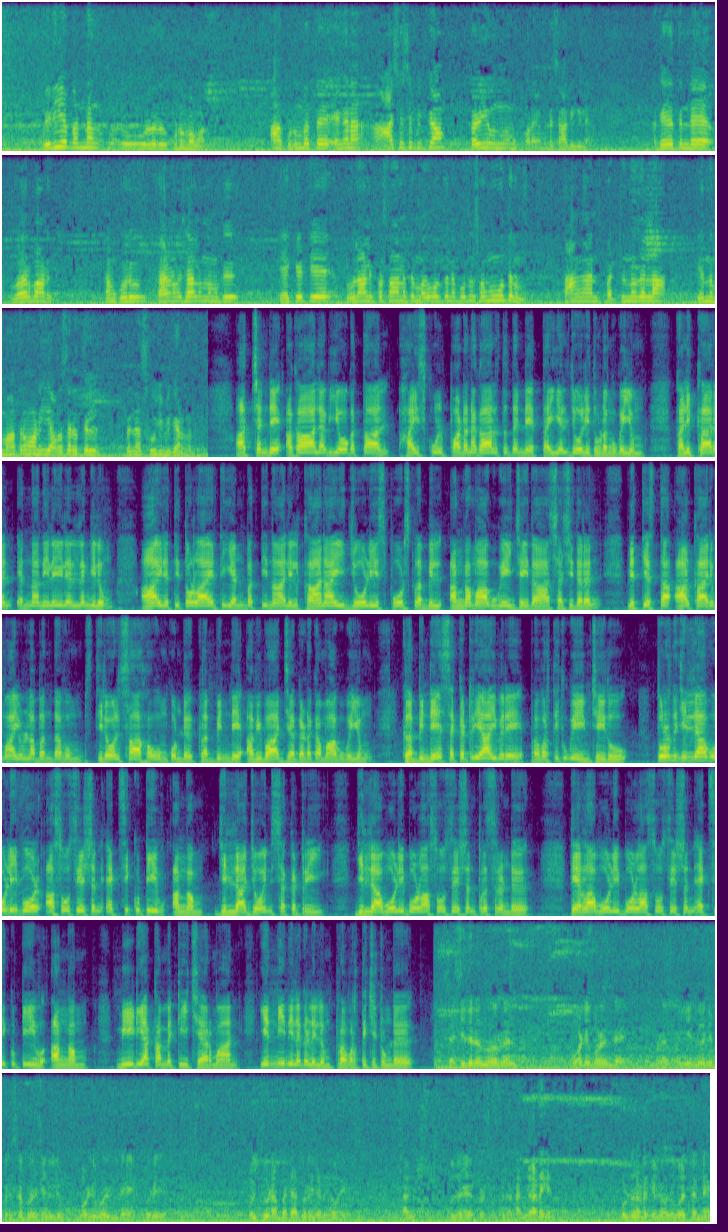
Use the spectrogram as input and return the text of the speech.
വലിയ ബന്ധം ഉള്ളൊരു കുടുംബമാണ്. ആ കുടുംബത്തെ എങ്ങനെ ആശ്വസിപ്പിക്കാൻ കഴിയുമെന്ന് നമുക്ക് പറയാൻ വേണ്ടി സാധിക്കില്ല. അദ്ദേഹത്തിന്റെ വേർപാട് നമുക്കൊരു കാരണവശാലും നമുക്ക് എ കെ ടി എ തൊഴിലാളി പ്രസ്ഥാനത്തിനും അതുപോലെ തന്നെ പൊതുസമൂഹത്തിനും താങ്ങാൻ പറ്റുന്നതല്ല എന്ന് മാത്രമാണ് ഈ അവസരത്തിൽ പിന്നെ സൂചിപ്പിക്കാനുള്ളത്. അച്ഛന്റെ അകാല വിയോഗത്താൽ ഹൈസ്കൂൾ പഠനകാലത്ത് തന്നെ തയ്യൽ ജോലി തുടങ്ങുകയും കളിക്കാരൻ എന്ന നിലയിലല്ലെങ്കിലും ആയിരത്തി തൊള്ളായിരത്തി എൺപത്തിനാലിൽ കാനായി ജോളി സ്പോർട്സ് ക്ലബിൽ അംഗമാകുകയും ചെയ്ത ശശിധരൻ വ്യത്യസ്ത ആൾക്കാരുമായുള്ള ബന്ധവും സ്ഥിരോത്സാഹവും കൊണ്ട് ക്ലബിന്റെ അവിഭാജ്യ ഘടകമാകുകയും ക്ലബിന്റെ സെക്രട്ടറിയായി വരെ പ്രവർത്തിക്കുകയും ചെയ്തു. തുടർന്ന് ജില്ലാ വോളിബോൾ അസോസിയേഷൻ എക്സിക്യൂട്ടീവ് അംഗം ജില്ലാ ജോയിന്റ് സെക്രട്ടറി ജില്ലാ volleyball association president Kerala volleyball association executive അംഗം മീഡിയ കമ്മിറ്റി ചെയർമാൻ എന്നീ നിലകളിലും പ്രവർത്തിച്ചിട്ടുണ്ട്. ശശിധരൻ എന്ന് പറഞ്ഞാൽ വോളിബോളിന്റെ നമ്മുടെ പയ്യന്നൂരിലും പരിസര പ്രദേശങ്ങളിലും വോളിബോളിന്റെ ഒരു ഒഴിച്ചുവിടാൻ പറ്റാത്തൊരു ഘടകമായിരുന്നു പ്രശസ്തന സംഘാടകൻ കൊണ്ടു നടക്കലും അതുപോലെ തന്നെ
